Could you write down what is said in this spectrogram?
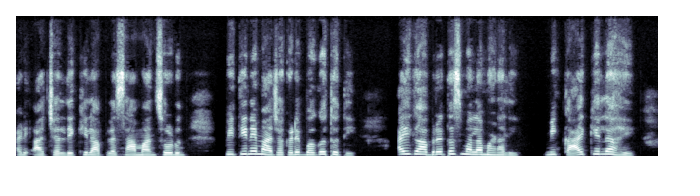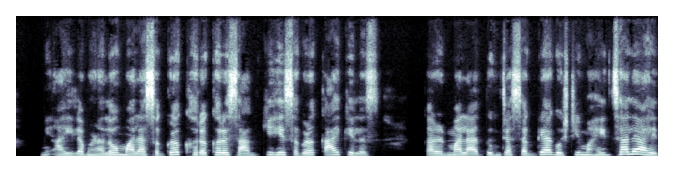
आणि आचल देखील आपलं सामान सोडून भीतीने माझ्याकडे बघत होती. आई घाबरतच मला म्हणाली मी काय केलं आहे? मी आईला म्हणालो मला सगळं खरं खरं सांग की हे सगळं काय केलंस? कारण मला तुमच्या सगळ्या गोष्टी माहीत झाल्या आहेत.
